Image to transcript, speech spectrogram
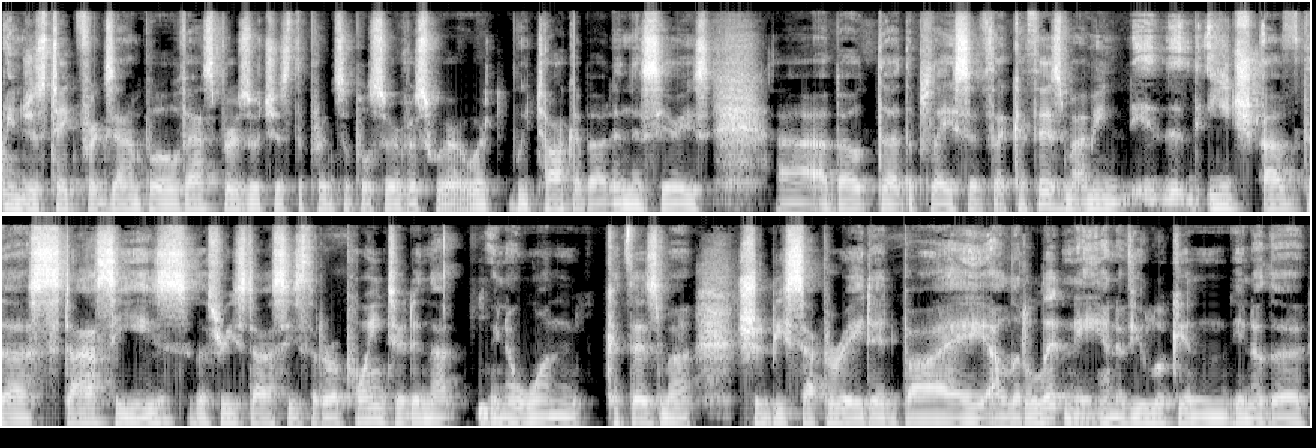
and just take, for example, Vespers, which is the principal service where, we talk about in this series uh, about the, the place of the kathisma. I mean, each of the stases, the three stases that are appointed in that, you know, one kathisma should be separated by a little litany. And if you look in, you know, the,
